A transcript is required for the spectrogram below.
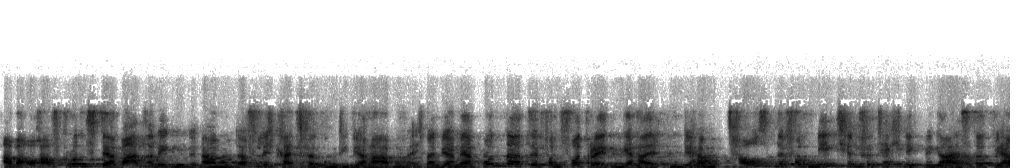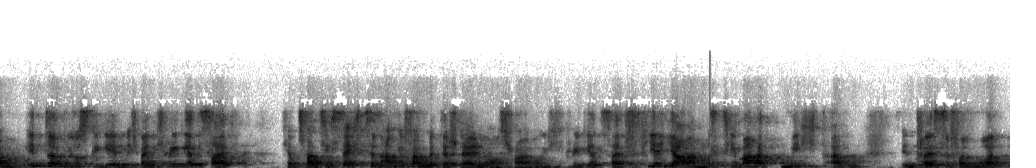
Aber auch aufgrund der wahnsinnigen ähm, Öffentlichkeitswirkung, die wir haben. Ich meine, wir haben ja hunderte von Vorträgen gehalten. Wir haben tausende von Mädchen für Technik begeistert. Wir haben Interviews gegeben. Ich meine, ich rede jetzt seit ich habe 2016 angefangen mit der Stellenausschreibung. Ich rede jetzt seit vier Jahren. Das Thema hat nicht an Interesse verloren.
